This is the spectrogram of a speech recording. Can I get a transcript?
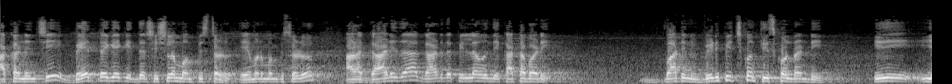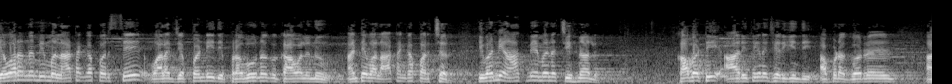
అక్కడి నుంచి బేత్బెగేకి ఇద్దరు శిష్యులను పంపిస్తాడు. ఏమని పంపిస్తాడు? ఆడ గాడిద గాడిద పిల్ల ఉంది కట్టబడి. వాటిని విడిపించుకొని తీసుకొని రండి. ఇది ఎవరన్నా మిమ్మల్ని ఆటంకపరిస్తే వాళ్ళకి చెప్పండి ఇది ప్రభువునకు కావాలను. అంటే వాళ్ళు ఆటంకపరచరు. ఇవన్నీ ఆత్మీయమైన చిహ్నాలు. కాబట్టి ఆ రీతిగానే జరిగింది. అప్పుడు ఆ గొర్రె ఆ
